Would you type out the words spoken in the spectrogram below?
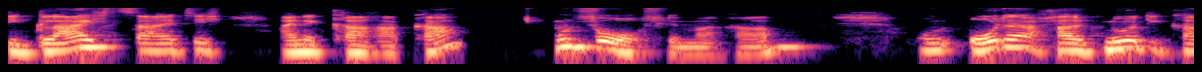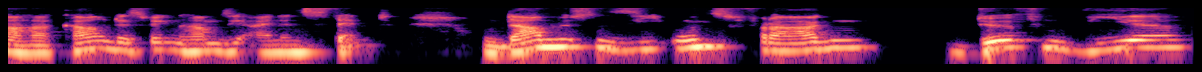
die gleichzeitig eine KHK und Vorhofflimmern haben und, oder halt nur die KHK und deswegen haben sie einen Stent. Und da müssen Sie uns fragen, dürfen wir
